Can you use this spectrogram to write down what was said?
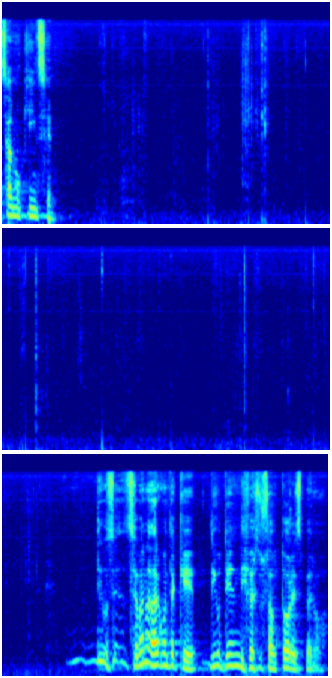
Salmo 15. Digo, se, van a dar cuenta que, digo, tienen diversos autores, pero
